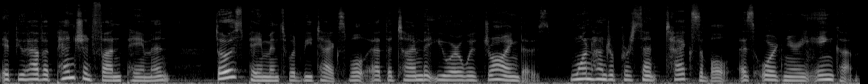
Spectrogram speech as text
if you have a pension fund payment, those payments would be taxable at the time that you are withdrawing those, 100% taxable as ordinary income.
